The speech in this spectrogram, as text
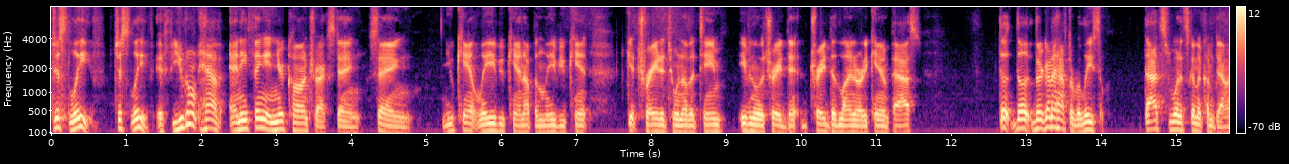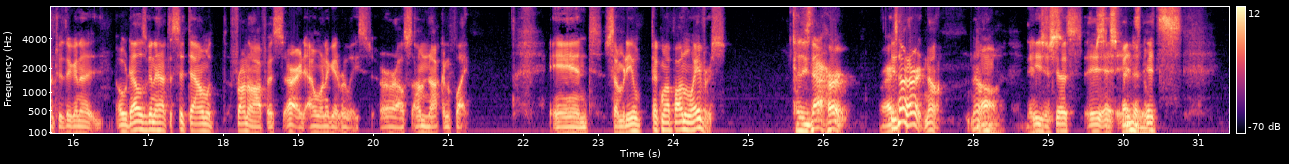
just leave. Just leave. If you don't have anything in your contract staying saying you can't leave, you can't up and leave, you can't get traded to another team, even though the trade de- trade deadline already came and passed, the, the, they're going to have to release him. That's what it's going to come down to. They're going to Odell's going to have to sit down with the front office. All right, I want to get released, or else I'm not going to play. And somebody will pick him up on waivers because he's not hurt, right? He's not hurt. No, no. no he's just, just it, it's, it's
